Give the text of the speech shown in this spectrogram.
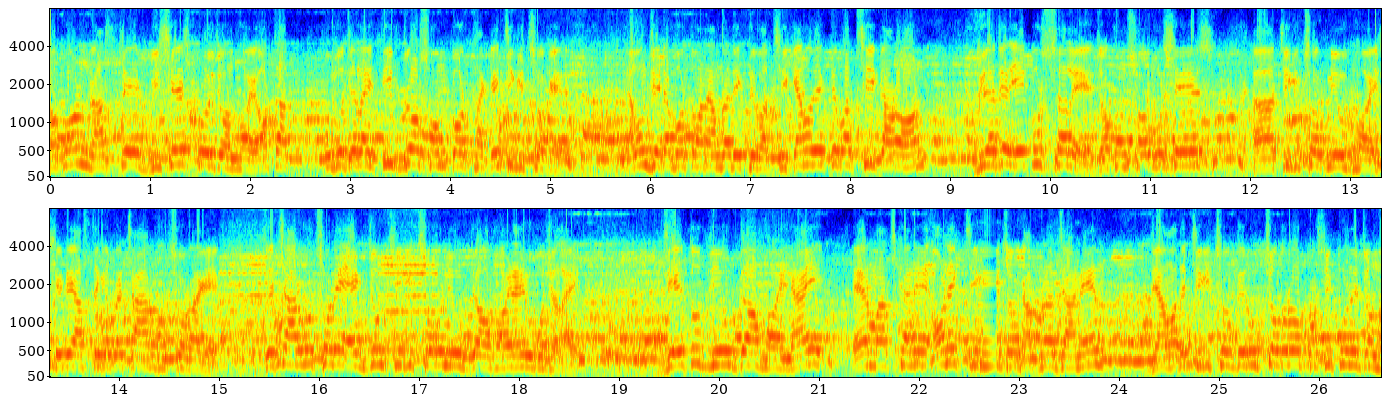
যখন রাষ্ট্রের বিশেষ প্রয়োজন হয়, অর্থাৎ উপজেলায় তীব্র সংকট থাকে চিকিৎসকের। এবং যেটা বর্তমানে আমরা দেখতে পাচ্ছি, কেন দেখতে পাচ্ছি? কারণ দুই হাজার একুশ সালে যখন সর্বশেষ চিকিৎসক নিয়োগ হয়। সেটা আজ থেকে প্রায় চার বছর আগে। এই চার বছরে একজন চিকিৎসক নিয়োগ দেওয়া হয় নাই উপজেলায়। যেহেতু নিয়োগ দেওয়া হয় নাই, এর মাঝখানে অনেক চিকিৎসক আপনারা জানেন যে আমাদের চিকিৎসকদের উচ্চতর প্রশিক্ষণের জন্য,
